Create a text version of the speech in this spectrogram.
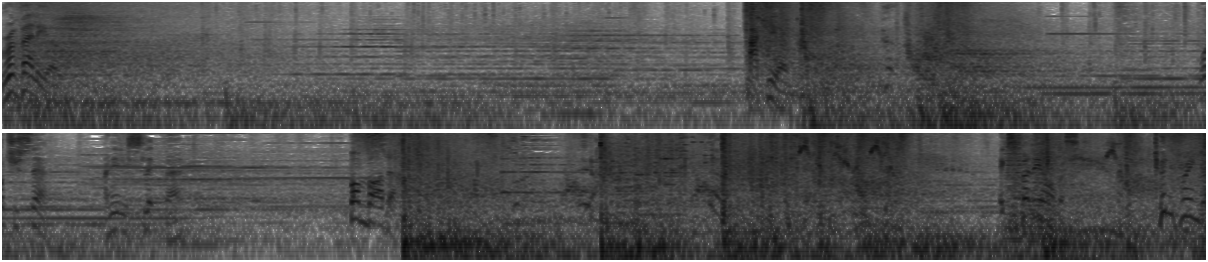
Revelio! Accio! Watch your step. I nearly slipped there. Bombarda! Expelliarmus! Confringo!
